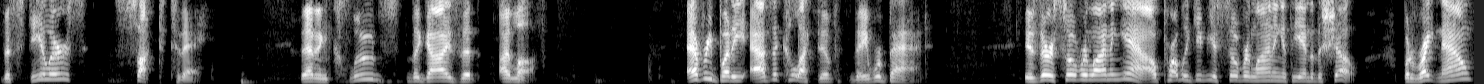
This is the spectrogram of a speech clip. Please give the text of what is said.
the Steelers sucked today. That includes the guys that I love. Everybody as a collective, they were bad. Is there a silver lining? Yeah, I'll probably give you a silver lining at the end of the show. But right now,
